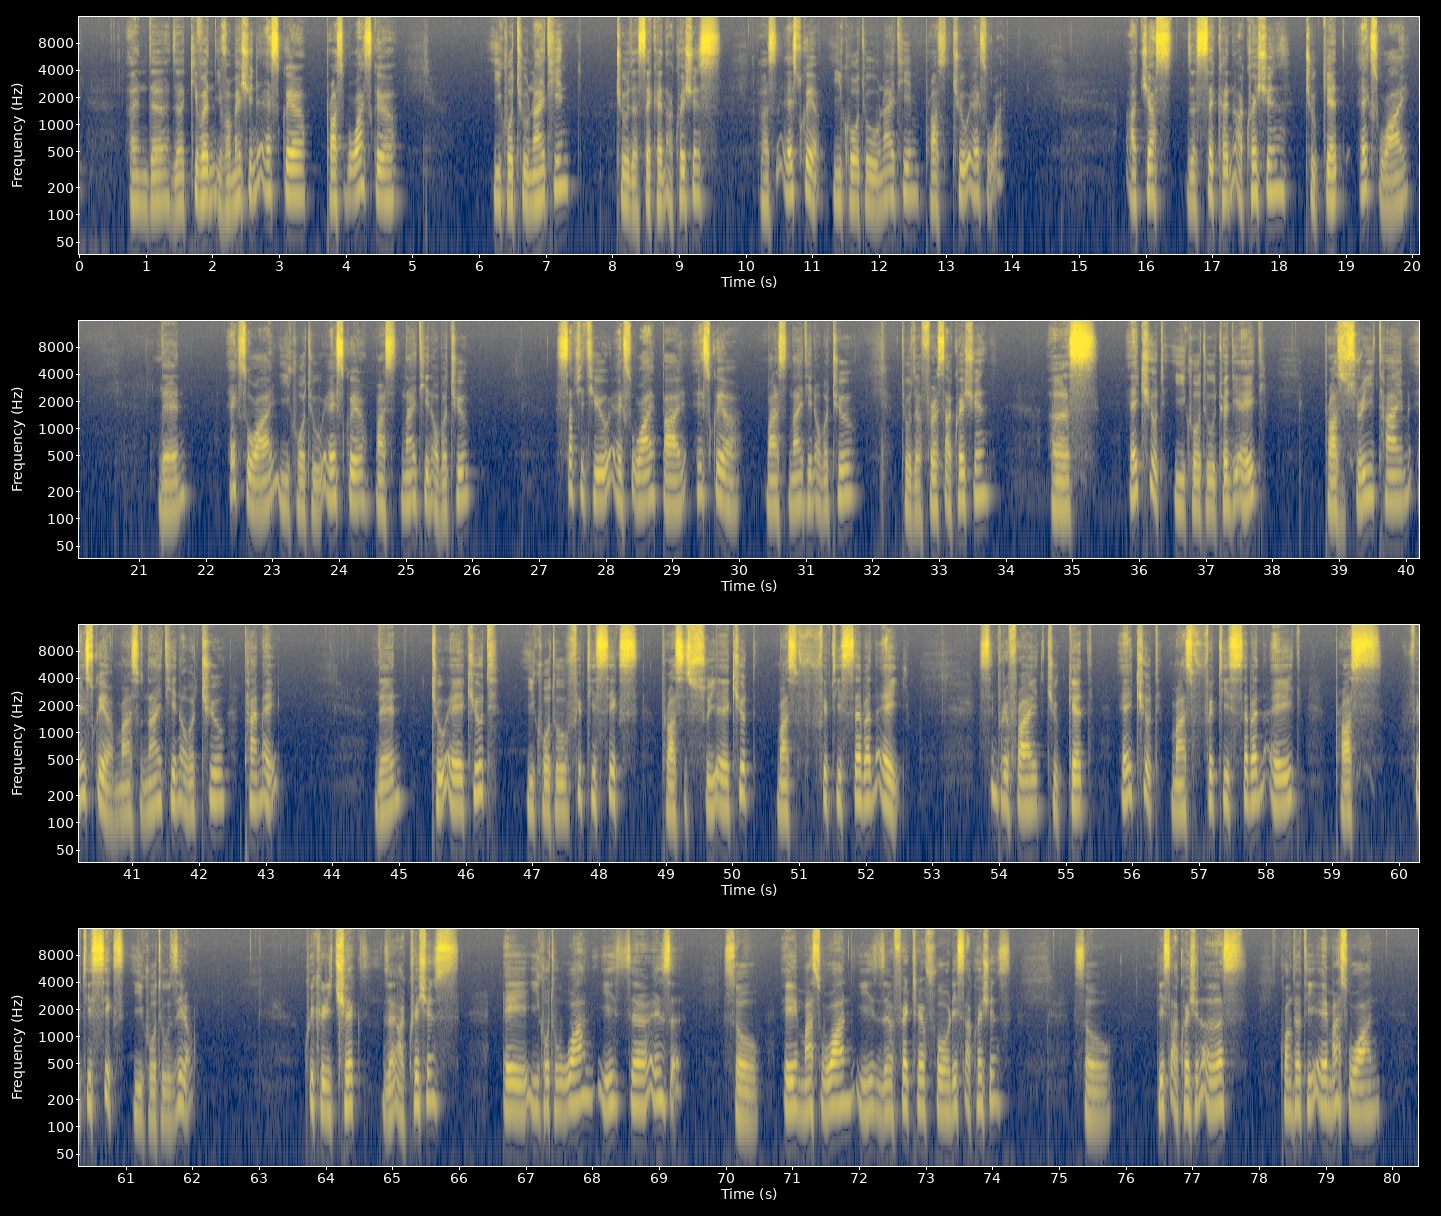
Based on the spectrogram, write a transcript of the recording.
and uh, the given information x squared plus y squared equal to 19 to the second equations as x squared equal to 19 plus 2xy. Adjust the second equation to get xy, then xy equal to x squared plus 19 over 2. Substitute xy by x squared minus 19 over 2 to the first equation as a cubed equal to 28 plus 3 times a squared minus 19 over 2 times a. Then 2a cubed equal to 56 plus 3a cubed minus 57a. Simplify to get a cubed minus 57a plus 56 equal to 0. Quickly check the equations a equal to 1 is the answer. So a minus 1 is the factor for these equations. So this equation is quantity a minus 1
